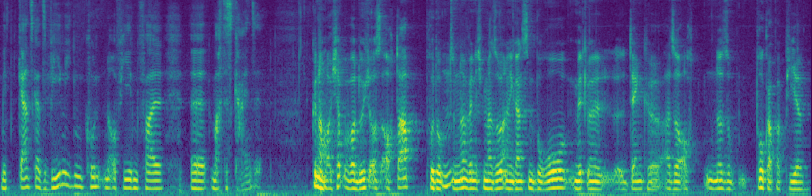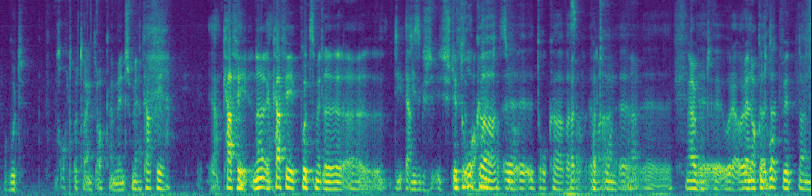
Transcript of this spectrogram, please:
mit ganz, ganz wenigen Kunden auf jeden Fall äh, macht es keinen Sinn. Genau, ich habe aber durchaus auch da Produkte, mhm. ne, wenn ich mal so an die ganzen Büromittel äh, denke, also auch ne, so Druckerpapier, gut, braucht heute eigentlich auch kein Mensch mehr. Kaffee. Ja. Kaffee, ne? Ja. Kaffee, Putzmittel, äh, die, ja. diese Stifte. Drucker, äh, Drucker, was auch Patron, immer. Äh, ja. gut. Äh, oder, oder, Wenn noch gedruckt da, wird, dann.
